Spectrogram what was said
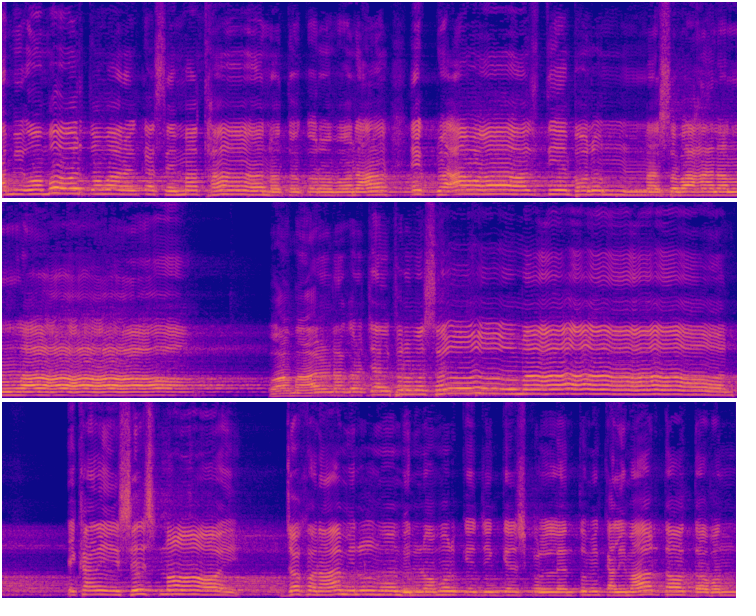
আমি ওমর, তোমার কাছে মাথা নত করব না। একটু আওয়াজ দিয়ে বলুন না সবাহান ও আমার নগর জলফর মুসলমান এখানে শেষ নয়। যখন আমিরুল মমিন অমরকে জিজ্ঞেস করলেন, তুমি কালিমার দাওয়াত দেওয়া বন্ধ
